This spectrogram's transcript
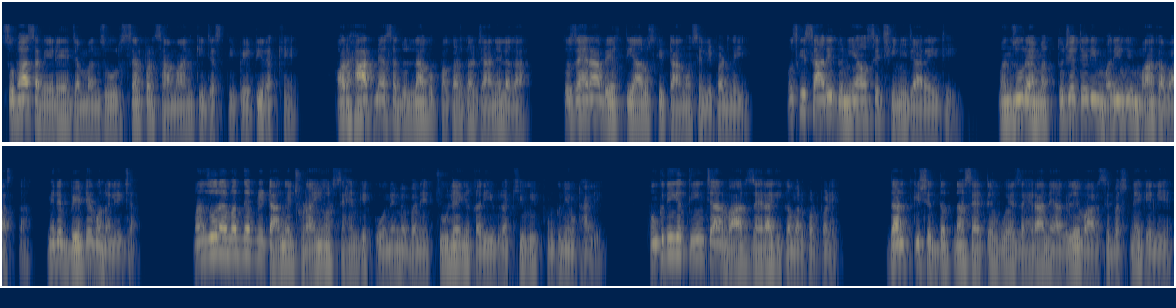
صبح سویرے جب منظور سر پر سامان کی جستی پیٹی رکھے اور ہاتھ میں اسد اللہ کو پکڑ کر جانے لگا تو زہرا بے اختیار اس کی ٹانگوں سے لپٹ گئی۔ اس کی ساری دنیا اسے چھینی جا رہی تھی۔ منظور احمد، تجھے تیری مری ہوئی ماں کا واسطہ، میرے بیٹے کو نہ لے جا۔ منظور احمد نے اپنی ٹانگیں چھڑائیں اور سہن کے کونے میں بنے چولہے کے قریب رکھی ہوئی پھنکنی اٹھا لی۔ پھنکنی کے تین چار وار زہرا کی کمر پر پڑے۔ درد کی شدت نہ سہتے ہوئے زہرا نے اگلے وار سے بچنے کے لیے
